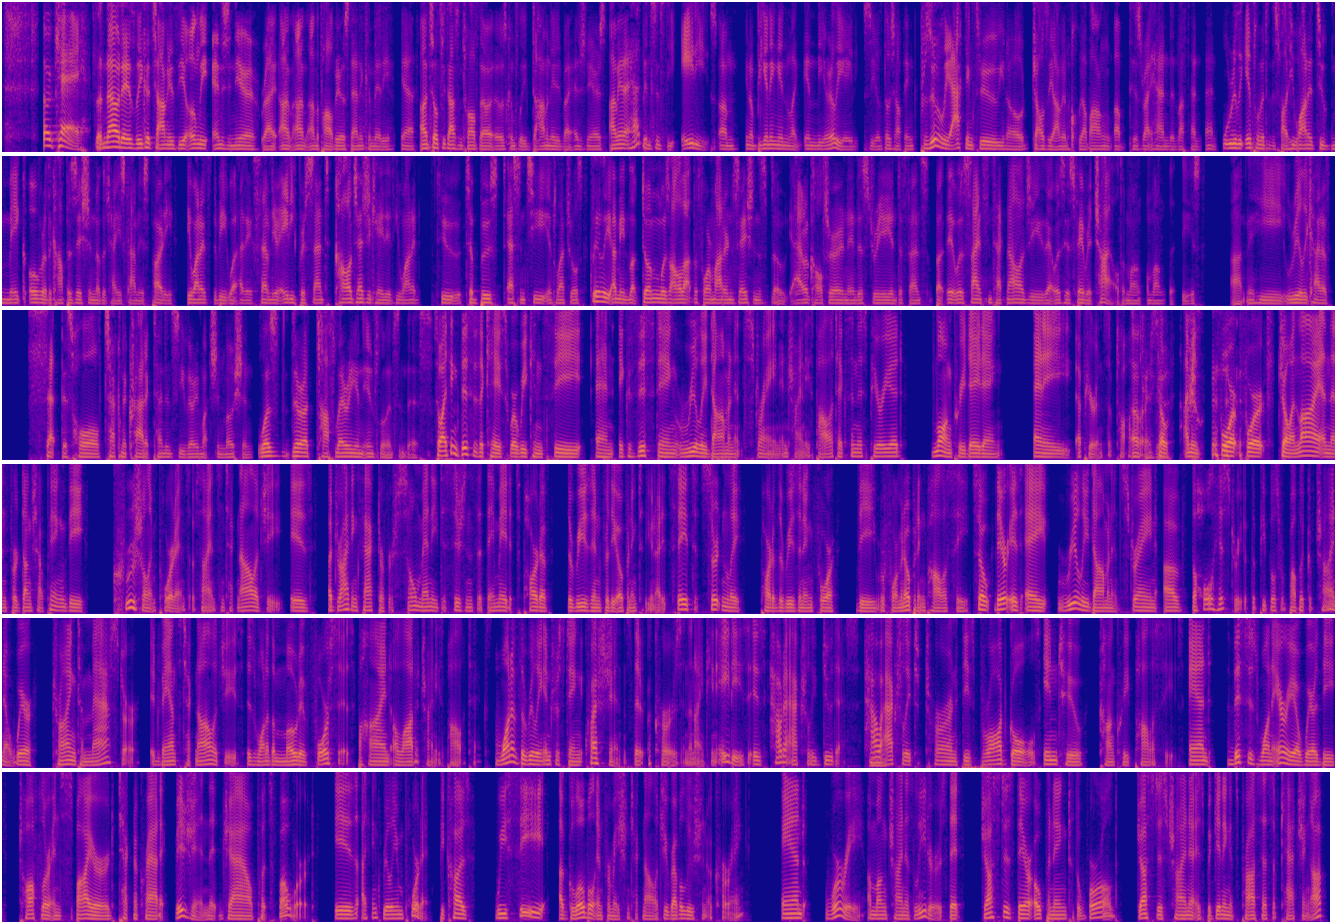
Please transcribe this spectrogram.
Okay. So nowadays, Li Keqiang is the only engineer, right, on, on, on the Politburo Standing Committee. Yeah. Until 2012, though, it was completely dominated by engineers. I mean, it had been since the 80s, um, you know, beginning in like in the early 80s, you know, Deng Xiaoping, presumably acting through, you know, Zhao Ziyang and Hu Yaobang, uh, his right hand and left hand man, really implemented this policy. He wanted to make over the composition of the Chinese Communist Party. He wanted it to be, what, I think 70 or 80% college educated. He wanted to to boost S and T intellectuals. Clearly, I mean, look, Deng was all about the four modernizations, so agriculture and industry and defense, but it was science and technology that was his favorite child among among these. Um, he really kind of set this whole technocratic tendency very much in motion. Was there a Tofflerian influence in this? So I think this is a case where we can see an existing really dominant strain in Chinese politics in this period, long predating any appearance of Toffler. Okay, so, yeah. I mean, for for Zhou Enlai and then for Deng Xiaoping, the crucial importance of science and technology is a driving factor for so many decisions that they made. It's part of the reason for the opening to the United States. It's certainly part of the reasoning for the reform and opening policy. So there is a really dominant strain of the whole history of the People's Republic of China where trying to master advanced technologies is one of the motive forces behind a lot of Chinese politics. One of the really interesting questions that occurs in the 1980s is how to actually do this, how mm-hmm. actually to turn these broad goals into concrete policies. And this is one area where the Toffler inspired technocratic vision that Zhao puts forward is, I think, really important because we see a global information technology revolution occurring and worry among China's leaders that just as they're opening to the world, just as China is beginning its process of catching up,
